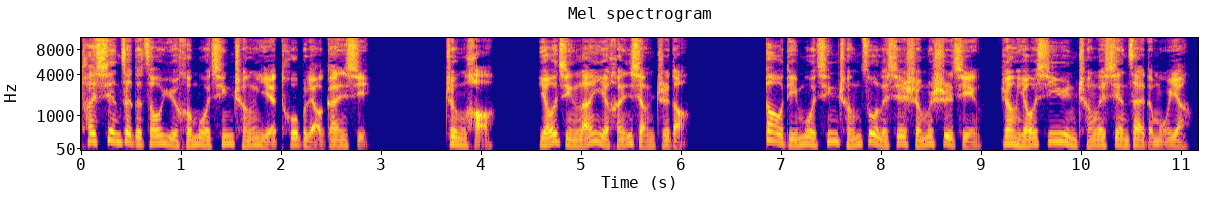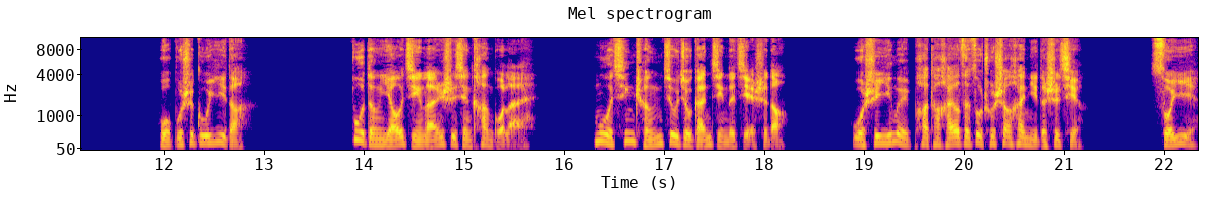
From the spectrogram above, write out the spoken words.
他现在的遭遇和莫倾城也脱不了干系。正好，姚锦兰也很想知道。到底莫倾城做了些什么事情，让姚希韵成了现在的模样？我不是故意的。不等姚锦兰视线看过来，莫倾城舅舅赶紧的解释道：“我是因为怕他还要再做出伤害你的事情，所以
